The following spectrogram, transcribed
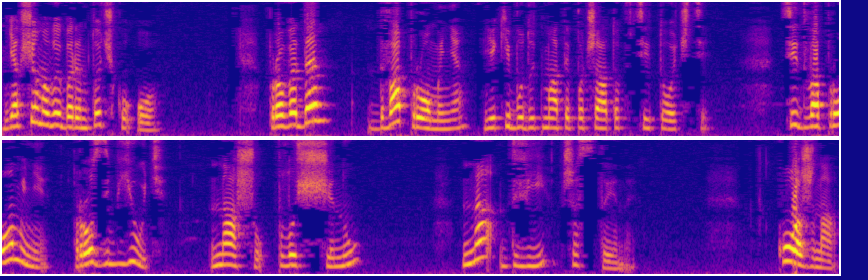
Якщо ми виберемо точку О, проведемо два променя, які будуть мати початок в цій точці. Ці два промені розіб'ють нашу площину на дві частини. Кожна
